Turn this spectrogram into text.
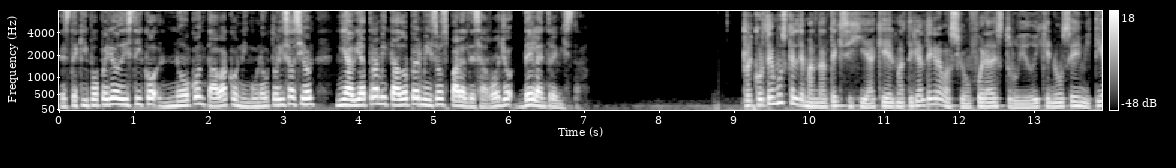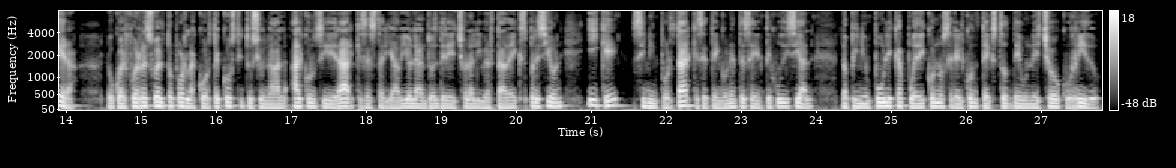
este equipo periodístico no contaba con ninguna autorización ni había tramitado permisos para el desarrollo de la entrevista. Recordemos que el demandante exigía que el material de grabación fuera destruido y que no se emitiera, lo cual fue resuelto por la Corte Constitucional al considerar que se estaría violando el derecho a la libertad de expresión y que, sin importar que se tenga un antecedente judicial, la opinión pública puede conocer el contexto de un hecho ocurrido,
